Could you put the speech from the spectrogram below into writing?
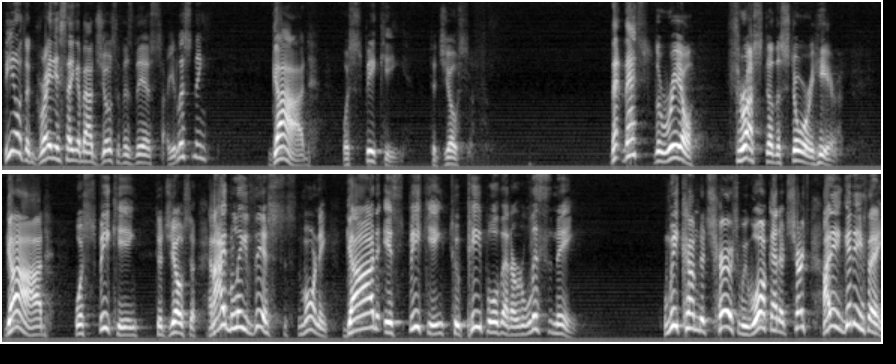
But you know what the greatest thing about Joseph is this? Are you listening? God was speaking to Joseph. That, that's the real thrust of the story here. God was speaking to Joseph. And I believe this this morning God is speaking to people that are listening. When we come to church, we walk out of church, I didn't get anything.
